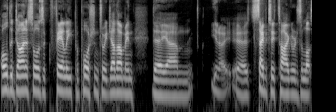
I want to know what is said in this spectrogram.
All the dinosaurs are fairly proportioned to each other. I mean the um, you know uh, saber tooth tiger is a lot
